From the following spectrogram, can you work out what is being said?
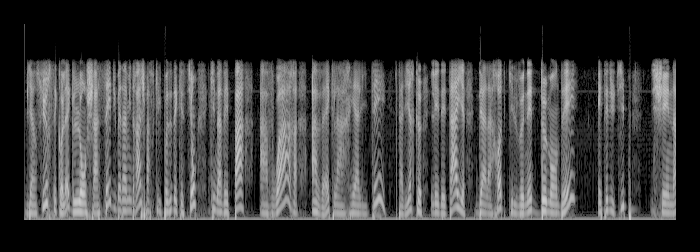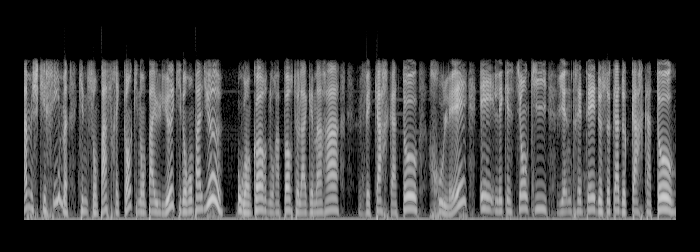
bien sûr ses collègues l'ont chassé du Beth Midrash parce qu'il posait des questions qui n'avaient pas à voir avec la réalité. C'est-à-dire que les détails des halachot qu'il venait demander étaient du type Shenam Shkichim, qui ne sont pas fréquents, qui n'ont pas eu lieu qui n'auront pas lieu. Ou encore nous rapporte la Gemara Vekarkato roulé, et les questions qui viennent traiter de ce cas de Karkato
